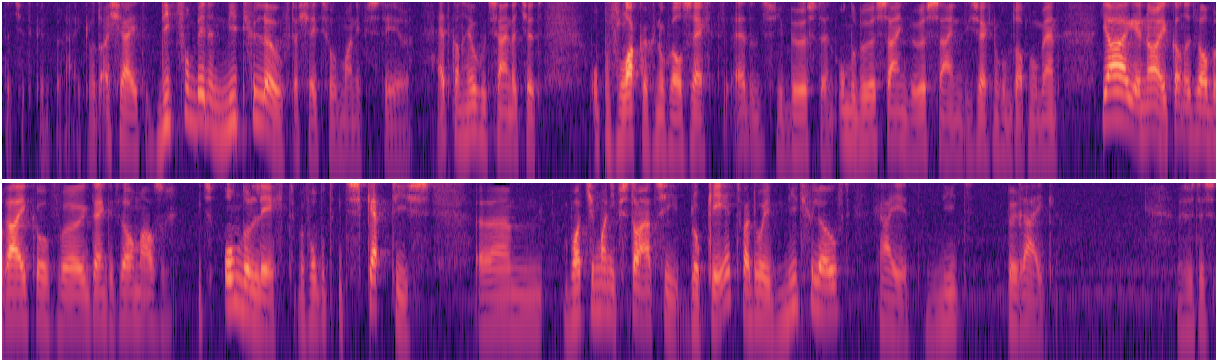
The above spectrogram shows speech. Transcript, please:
dat je het kunt bereiken. Want als jij het diep van binnen niet gelooft als je iets wilt manifesteren. Het kan heel goed zijn dat je het oppervlakkig nog wel zegt. Hè, dat is je bewuste en onderbewustzijn. Bewustzijn die zegt nog op dat moment. Ja, nou, ik kan het wel bereiken of uh, ik denk het wel. Maar als er iets onder ligt, bijvoorbeeld iets sceptisch. Um, wat je manifestatie blokkeert, waardoor je het niet gelooft, ga je het niet bereiken. Dus het is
